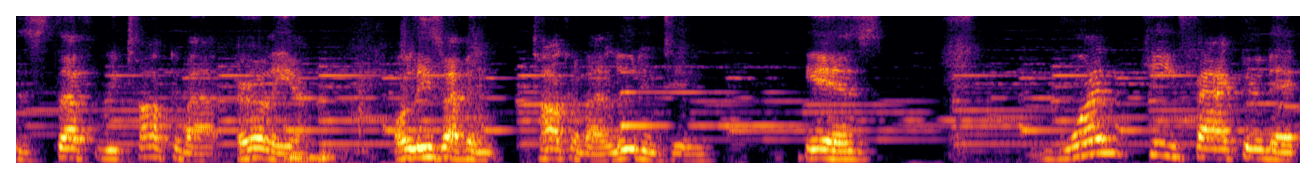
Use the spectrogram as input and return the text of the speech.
the stuff we talked about earlier, or at least what I've been talking about, alluding to, is one key factor that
